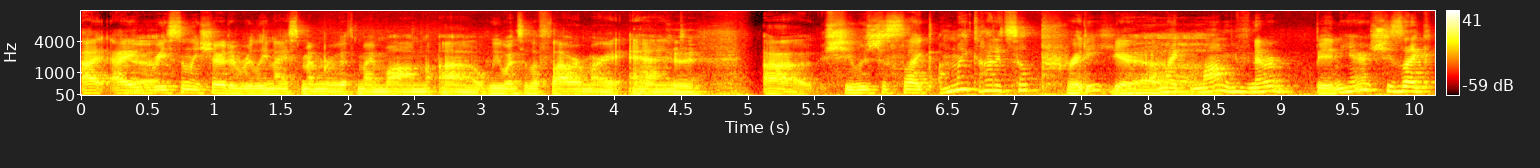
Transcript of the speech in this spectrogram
I, I Yeah. recently shared a really nice memory with my mom. Uh, we went to the flower mart and Okay. uh, she was just like, "Oh my god, it's so pretty here." I'm like, "Mom, you've never been here?" She's like,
